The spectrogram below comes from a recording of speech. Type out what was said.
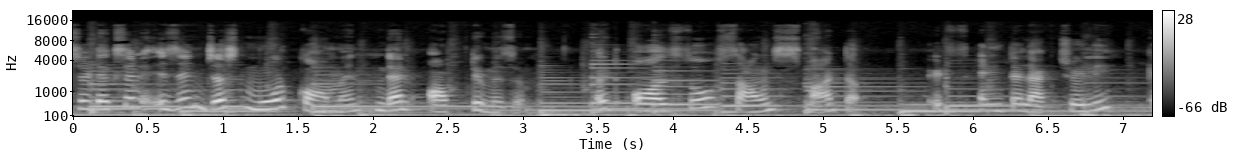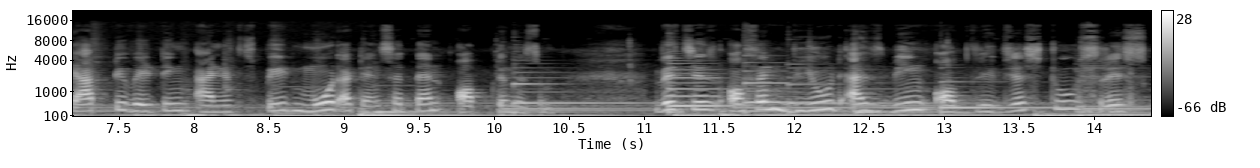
Seduction isn't just more common than optimism, it also sounds smarter. It's intellectually captivating and it's paid more attention than optimism, which is often viewed as being oblivious to risk.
